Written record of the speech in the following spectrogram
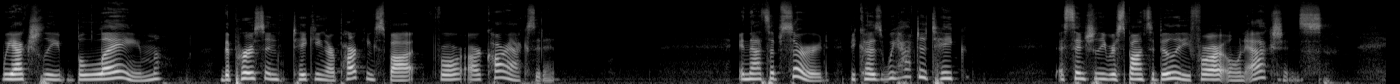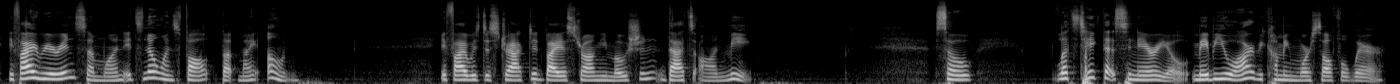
we actually blame the person taking our parking spot for our car accident. And that's absurd because we have to take essentially responsibility for our own actions. If I rear in someone, it's no one's fault but my own. If I was distracted by a strong emotion, that's on me. So let's take that scenario. Maybe you are becoming more self aware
